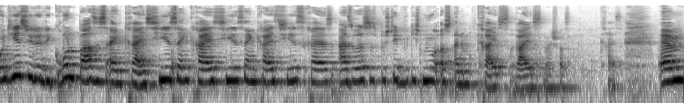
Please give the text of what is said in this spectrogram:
Und hier ist wieder die Grundbasis ein Kreis. Hier ist ein Kreis, hier ist ein Kreis, hier ist Kreis. Also es besteht wirklich nur aus einem Kreis. Reis, nein, Spaß. Kreis. Ähm,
